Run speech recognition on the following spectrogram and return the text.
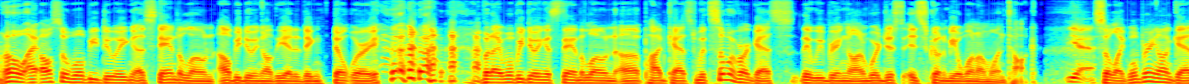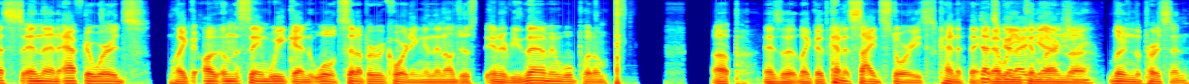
Oh, I also will be doing a standalone. I'll be doing all the editing. Don't worry. but I will be doing a standalone uh, podcast with some of our guests that we bring on. We're just it's going to be a one-on-one talk. Yeah. So like we'll bring on guests, and then afterwards, like on, on the same weekend, we'll set up a recording, and then I'll just interview them, and we'll put them up as a like a kind of side stories kind of thing. That's that a way good you can idea, learn actually. the learn the person.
